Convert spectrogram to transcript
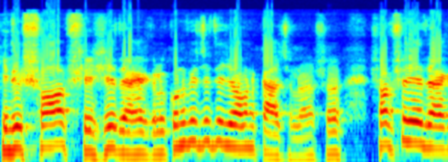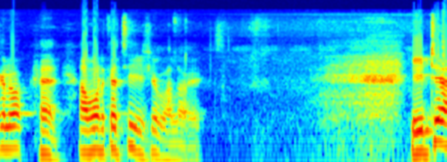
কিন্তু সব শেষে দেখা গেলো, কোনো কিছুতে যখন কাজ হলো না সব- শেষে দেখা গেলো হ্যাঁ আমার কাছে এসে ভালো হয়ে গেছে। এটা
